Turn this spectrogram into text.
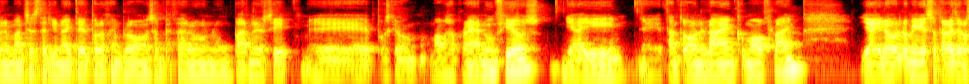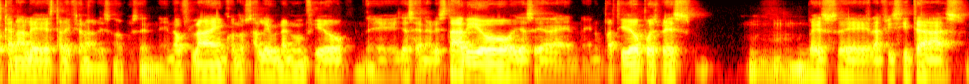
el Manchester United, por ejemplo, vamos a empezar un, partnership, eh, pues que vamos a poner anuncios y ahí, tanto online como offline, y ahí lo, mides a través de los canales tradicionales. Pues en, offline, cuando sale un anuncio, ya sea en el estadio ya sea en, un partido, pues ves, ves las visitas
